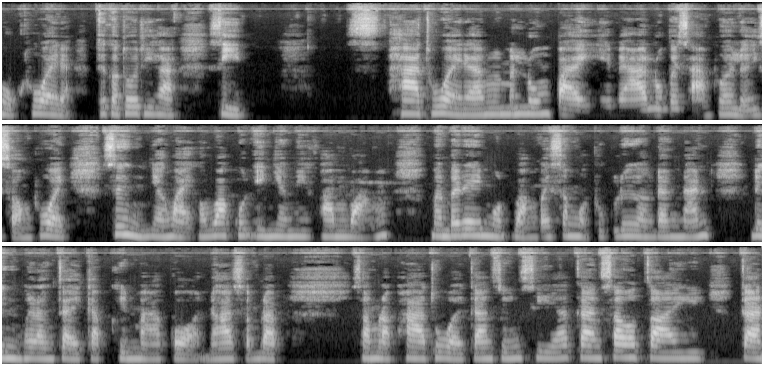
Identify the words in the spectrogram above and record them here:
หกถ้วยเนี่ยจะขอโทษทีค่ะสี่ ห้าถ้วยนะมันมันล้มไปเห็นไหมคะล้มไปสามถ้วยเหลืออีกสองถ้วย ซึ่งยังหมายความว่าคุณเองยังมีความหวัง มันไม่ได้หมดหวังไปสมดทุกเรื่อง ดังนั้น ดึงพลังใจกลับคืนมาก่อนนะคะสำหรับสำหรับห้าถ้วยการสูญเสีย การเศร้าใจ การ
